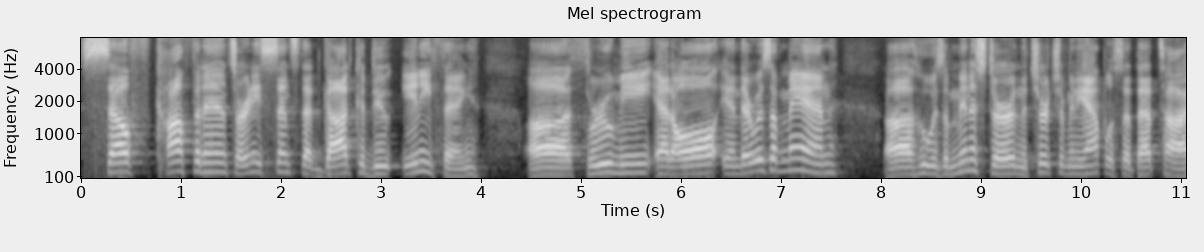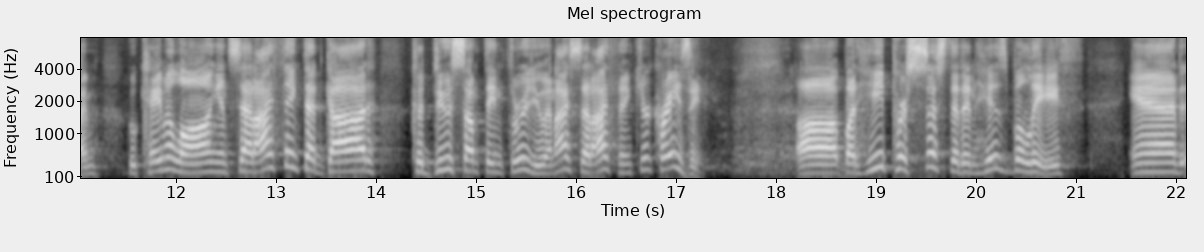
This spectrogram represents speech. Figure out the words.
self confidence or any sense that God could do anything uh, through me at all. And there was a man uh, who was a minister in the church of Minneapolis at that time who came along and said, I think that God could do something through you. And I said, I think you're crazy. Uh, but he persisted in his belief and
